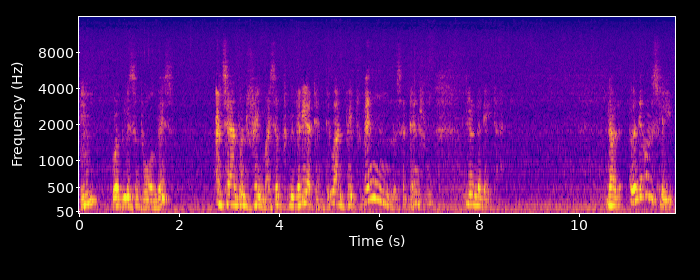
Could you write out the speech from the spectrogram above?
hmm, who have listened to all this and say, I'm going to train myself to be very attentive and pay tremendous attention during the daytime. Now, when they go to sleep,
